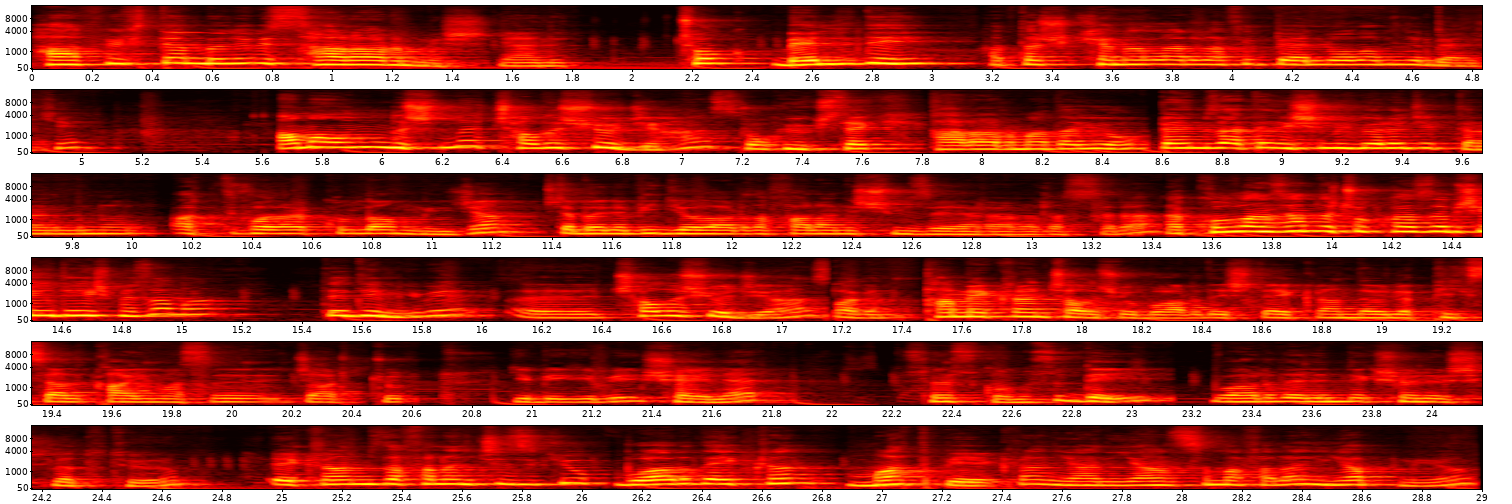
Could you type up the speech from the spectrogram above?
hafiften böyle bir sararmış. Yani çok belli değil. Hatta şu kenarlarda hafif belli olabilir belki. Ama onun dışında çalışıyor cihaz. Çok yüksek sararmada yok. Benim zaten işimi görecektir. Hani bunu aktif olarak kullanmayacağım. İşte böyle videolarda falan işimize yarar ara sıra. Ya kullansam da çok fazla bir şey değişmez ama dediğim gibi e, çalışıyor cihaz. Bakın tam ekran çalışıyor bu arada. İşte ekranda öyle piksel kayması, cartçurt gibi gibi şeyler söz konusu değil. Bu arada elimdeki şöyle ışıkla tutuyorum. Ekranımızda falan çizik yok. Bu arada ekran mat bir ekran. Yani yansıma falan yapmıyor.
